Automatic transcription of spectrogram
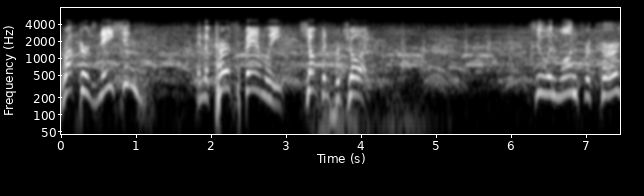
Rutgers Nation and the Kirst family jumping for joy. Two and one for Kirst,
